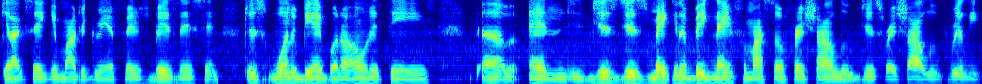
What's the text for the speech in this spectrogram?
get, like I said, get my degree and finish business, and just want to be able to own the things. Uh, and just just making a big name for myself, Rayshon Luke. Just Rayshon Luke, really,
